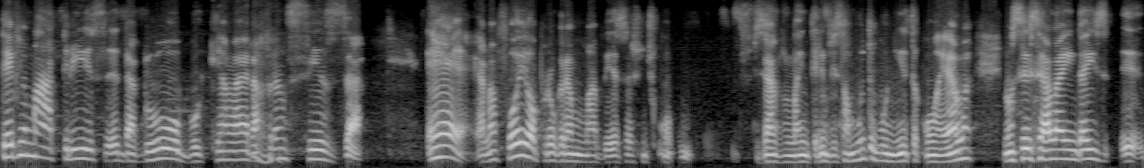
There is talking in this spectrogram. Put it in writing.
Teve uma atriz eh, da Globo que ela era francesa. É, ela foi ao programa uma vez, a gente fizemos uma entrevista muito bonita com ela. Não sei se ela ainda eh,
